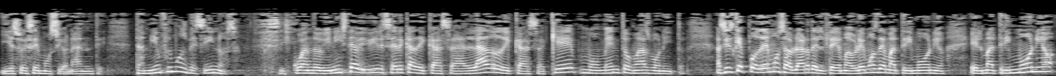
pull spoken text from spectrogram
y eso es emocionante. También fuimos vecinos. Cuando viniste a vivir cerca de casa, al lado de casa, qué momento más bonito. Así es que podemos hablar del tema, hablemos de matrimonio, el matrimonio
